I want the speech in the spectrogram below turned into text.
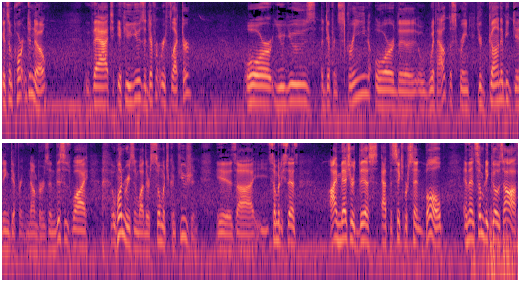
it's important to know that if you use a different reflector or you use a different screen or the without the screen, you're gonna be getting different numbers. And this is why, one reason why there's so much confusion is uh, somebody says, I measured this at the 6% bulb, and then somebody goes off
